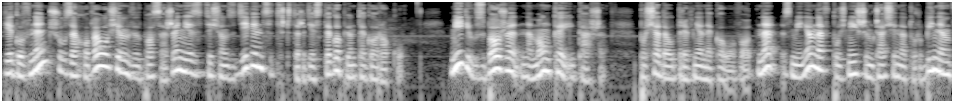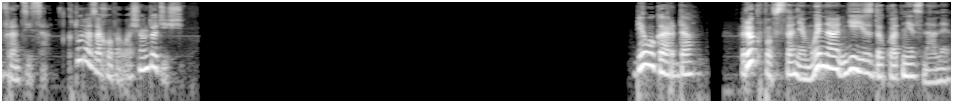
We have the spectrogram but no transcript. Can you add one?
W jego wnętrzu zachowało się wyposażenie z 1945 roku. Mielił zboże na mąkę i kaszę. Posiadał drewniane koło wodne, zmienione w późniejszym czasie na turbinę Francisa, która zachowała się do dziś. Białogarda. Rok powstania młyna nie jest dokładnie znany.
